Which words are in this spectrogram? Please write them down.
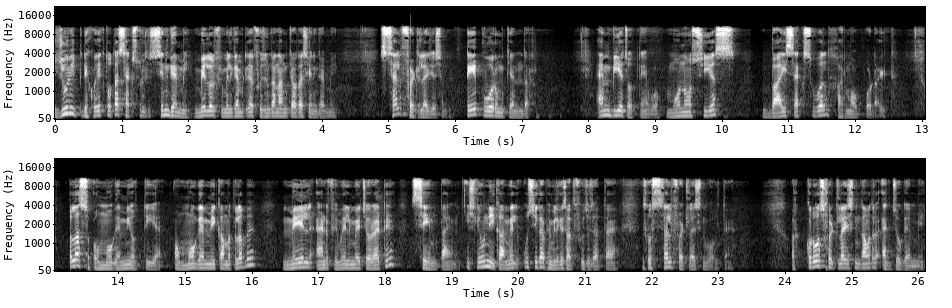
यूनि देखो, एक तो होता है सेक्सुअल सिनगेमी मेल और फीमेल गैमिट का फ्यूजन का नाम क्या होता है? सिनगेमी सेल्फ फर्टिलाइजेशन टेप वोरम के अंदर। एमबीएच होते हैं वो, monoecious bisexual hermaphrodite. Plus homogamy होती है। ओमोगेमी का मतलब male and female mature at a same time. इसलिए उन्हीं का मेल उसी का फीमेल के साथ फ्यूज हो जाता है इसको सेल्फ फर्टिलाइजेशन बोलते हैं। और क्रॉस फर्टिलाइजेशन का मतलब एक्जोगेमी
